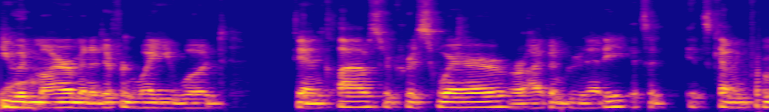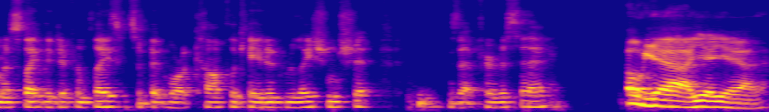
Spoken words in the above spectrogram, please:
You yeah. admire them in a different way you would Dan Clowes or Chris Ware or Ivan Brunetti? It's a it's coming from a slightly different place. It's a bit more complicated relationship. Is that fair to say? Oh yeah, yeah, yeah.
